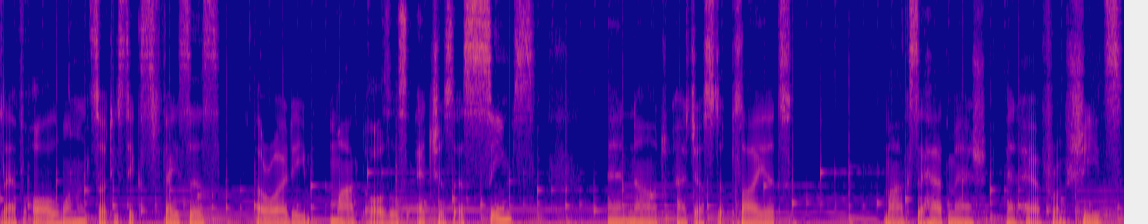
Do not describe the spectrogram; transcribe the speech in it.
they have all 136 faces. I already marked all those edges as seams, and now I just apply it, marks the head mesh, add hair from sheets,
